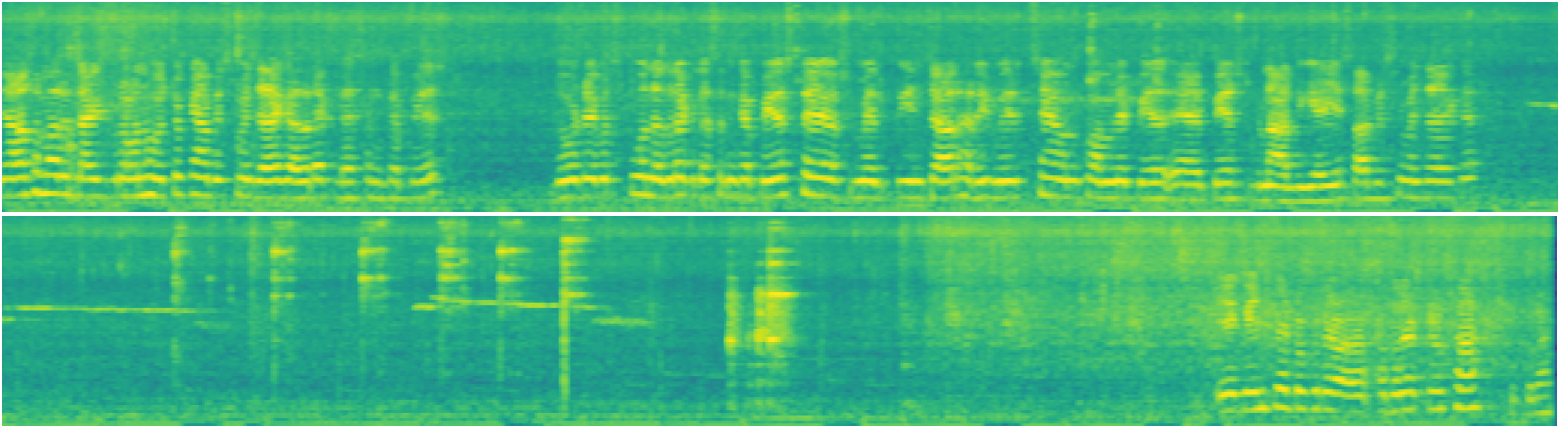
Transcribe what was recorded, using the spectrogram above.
प्याज हमारे लाइट ब्राउन हो चुके हैं अब इसमें जाएगा अदरक लहसुन का पेस्ट दो टेबल स्पून अदरक लहसुन का पेस्ट है उसमें तीन चार हरी मिर्च हैं उनको हमने पे, पेस्ट बना दिया ये सब इसमें जाएगा। एक इंच का टुकड़ा अदरक का था। टुकड़ा।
